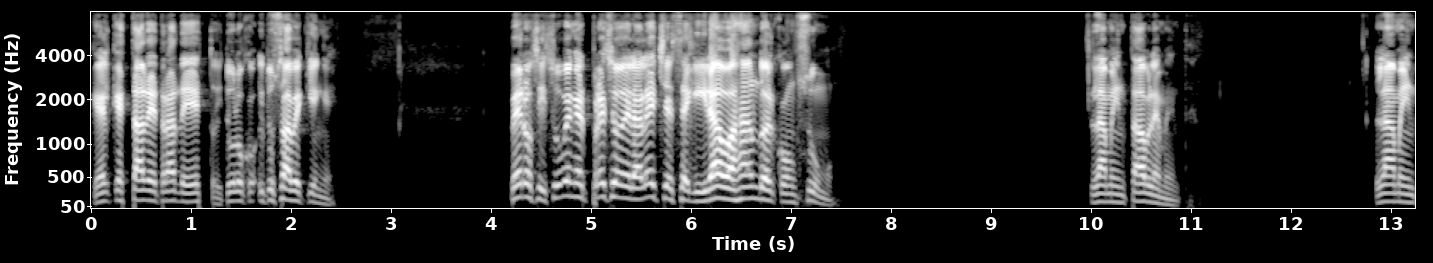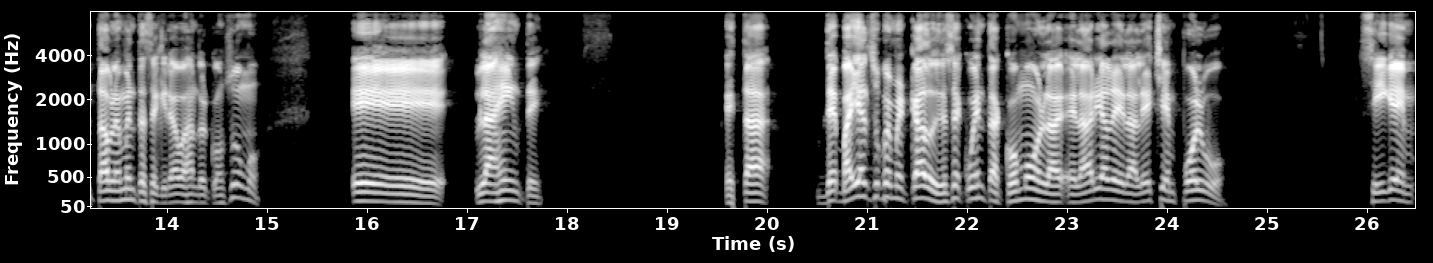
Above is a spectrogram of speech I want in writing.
que es el que está detrás de esto y tú, y tú sabes quién es. Pero si suben el precio de la leche, seguirá bajando el consumo. Lamentablemente. Lamentablemente seguirá bajando el consumo. Eh, la gente está... vaya al supermercado y dése cuenta cómo el área de la leche en polvo sigue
